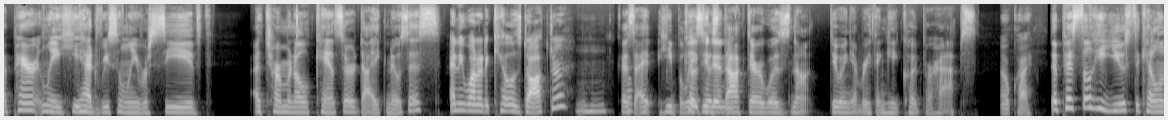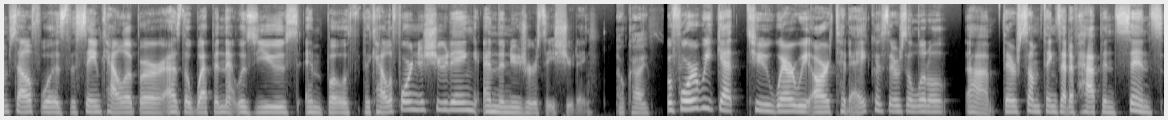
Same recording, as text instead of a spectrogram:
Apparently, he had recently received a terminal cancer diagnosis And he wanted to kill his doctor? because he believed he his didn't- doctor was not doing everything he could, perhaps. Okay. The pistol he used to kill himself was the same caliber as the weapon that was used in both the California shooting and the New Jersey shooting. Okay. Before we get to where we are today, because there's a little, uh, there's some things that have happened since.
